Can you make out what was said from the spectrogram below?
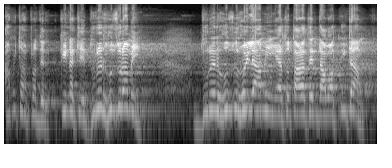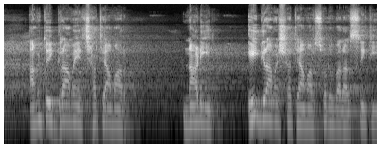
আমি তো আপনাদের কি নাকি দূরের হুজুর আমি? দূরের হুজুর হইলে আমি এত তাড়াতাড়ি দাওয়াত নিতাম। আমি তো এই গ্রামের সাথে আমার নারীর, এই গ্রামের সাথে আমার ছোটবেলার স্মৃতি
